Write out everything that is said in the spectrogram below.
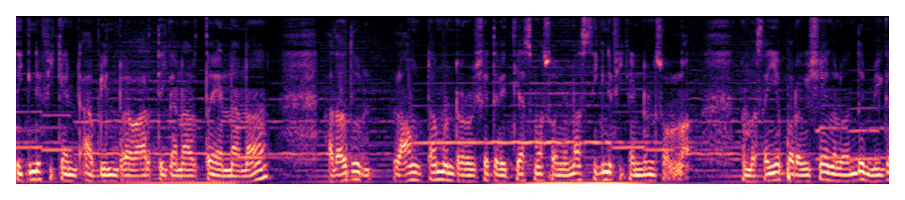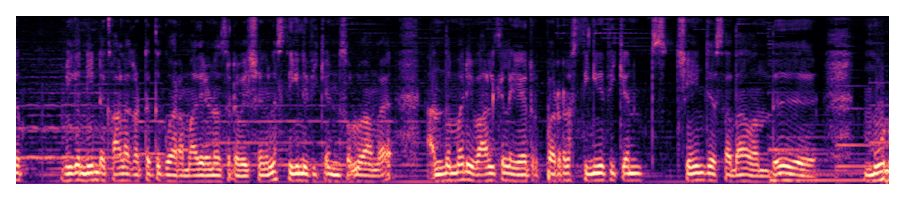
சிக்னிஃபிகண்ட் அப்படின்ற வார்த்தைக்கான அர்த்தம் என்னன்னா அதாவது லாங் டேர்ம்ன்ற ஒரு விஷயத்தை வித்தியாசமாக சொல்லணும்னா சிக்னிஃபிகண்ட்னு சொல்லலாம். நம்ம செய்ய போகிற விஷயங்கள் வந்து மிக மிக நீண்ட காலகட்டத்துக்கு வர மாதிரியான சில விஷயங்களை சிக்னிஃபிகன்ட் சொல்லுவாங்க. அந்த மாதிரி வாழ்க்கையில் ஏற்படுற சிக்னிஃபிகன்ஸ் சேஞ்சஸை தான் வந்து மூட்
